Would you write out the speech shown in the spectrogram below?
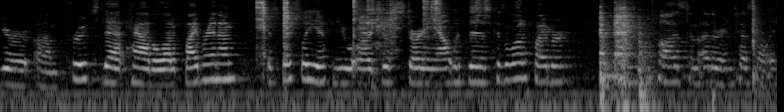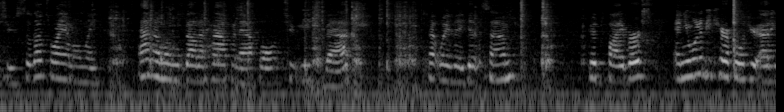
your um, fruits that have a lot of fiber in them especially if you are just starting out with this, because a lot of fiber can cause some other intestinal issues. So that's why I'm only adding about a half an apple to each batch. That way they get some good fiber. And you want to be careful if you're adding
